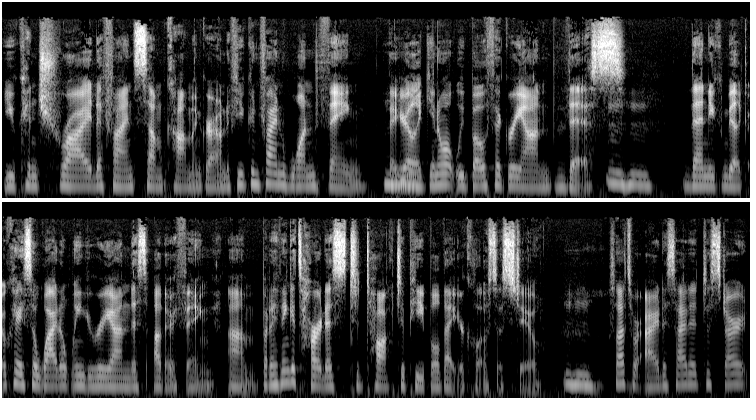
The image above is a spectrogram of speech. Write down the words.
you can try to find some common ground. If you can find one thing that you're like, you know what, we both agree on this. Then you can be like, okay, so why don't we agree on this other thing? Um, but I think it's hardest to talk to people that you're closest to. So that's where I decided to start.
